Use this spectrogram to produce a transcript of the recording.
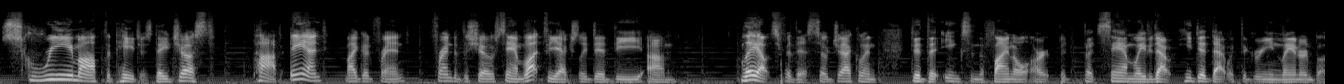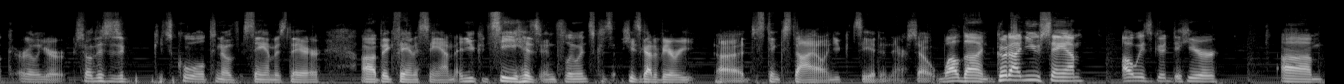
scream off the pages. They just pop. And my good friend, friend of the show, Sam Lutfi, actually did the um, layouts for this. So Jacqueline did the inks and the final art, but but Sam laid it out. He did that with the Green Lantern book earlier. So this is a, it's cool to know that Sam is there. Uh, big fan of Sam, and you can see his influence because he's got a very uh, distinct style, and you can see it in there. So well done, good on you, Sam always good to hear um,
